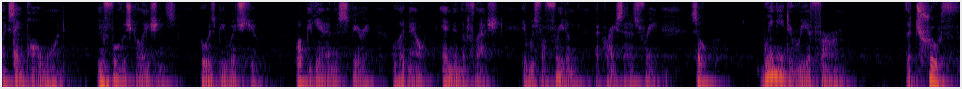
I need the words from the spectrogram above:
Like St. Paul warned, you foolish Galatians, who has bewitched you? What began in the spirit will it now end in the flesh? It was for freedom that Christ set us free. So we need to reaffirm the truth.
